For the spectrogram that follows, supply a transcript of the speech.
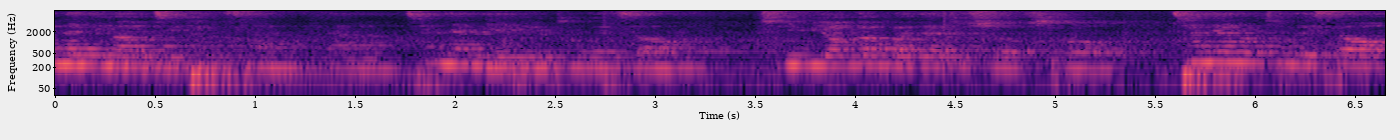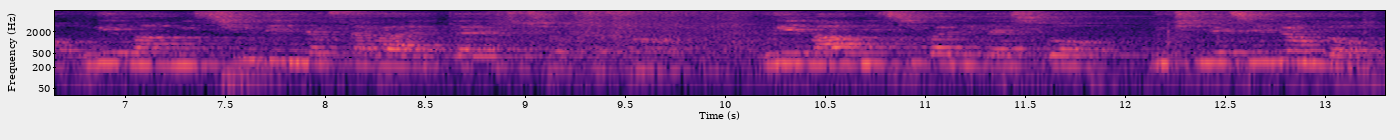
하나님 아버지 감사합니다. 찬양 예배를 통해서 주님 영광 받아 주시옵시고 찬양을 통해서 우리의 마음이 치유된 역사가 있게 하여 주시옵소서. 우리의 마음이 치유가 되게 하시고 육신의 질병도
